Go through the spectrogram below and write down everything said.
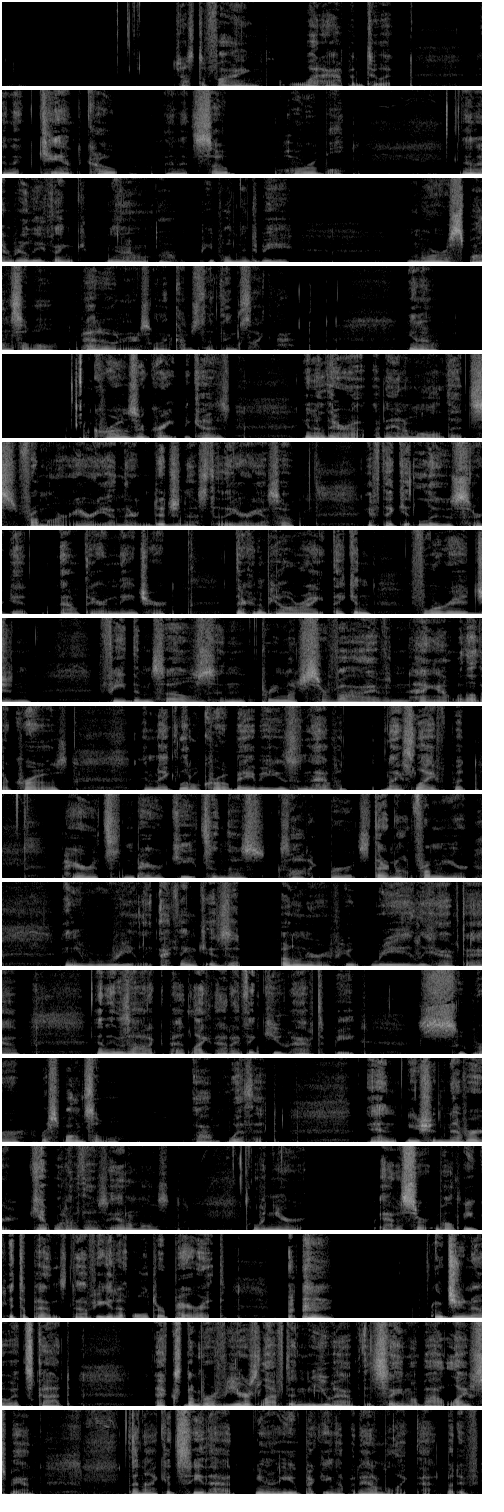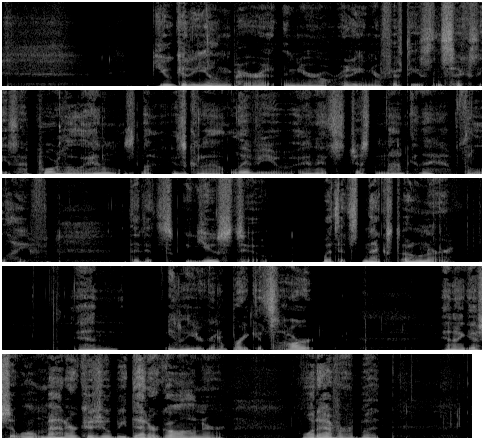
justifying what happened to it. And it can't cope. And it's so horrible. And I really think, you know, um, people need to be more responsible pet owners when it comes to things like. You know, crows are great because, you know, they're a, an animal that's from our area and they're indigenous to the area. So if they get loose or get out there in nature, they're going to be all right. They can forage and feed themselves and pretty much survive and hang out with other crows and make little crow babies and have a nice life. But parrots and parakeets and those exotic birds, they're not from here. And you really, I think, as a owner, if you really have to have an exotic pet like that, I think you have to be super responsible um, with it. And you should never get one of those animals when you're at a certain, well, you, it depends. Now, if you get an older parrot, you know it's got X number of years left and you have the same about lifespan, then I could see that, you know, you picking up an animal like that. But if you get a young parrot and you're already in your 50s and 60s, that poor little animal's not is going to outlive you and it's just not going to have the life that it's used to with its next owner. And you know, you're going to break its heart. And I guess it won't matter cuz you'll be dead or gone or whatever, but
